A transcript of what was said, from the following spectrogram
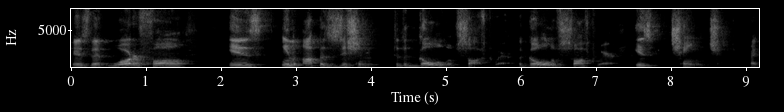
is that waterfall is in opposition to the goal of software. The goal of software is change, right?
